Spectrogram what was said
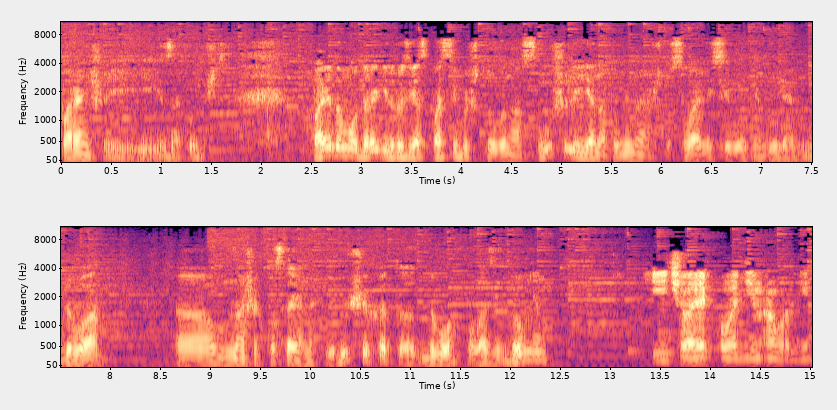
пораньше и закончить. Поэтому, дорогие друзья, спасибо, что вы нас слушали. Я напоминаю, что с вами сегодня были два э, наших постоянных ведущих. Это Двор Паладин Домнин и Человек-Паладин Аурлиен.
